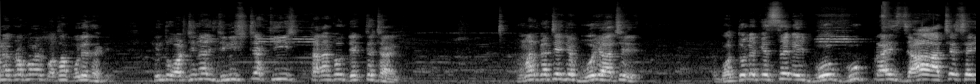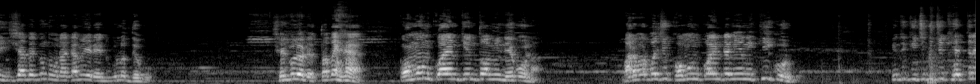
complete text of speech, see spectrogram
অনেক রকমের কথা বলে থাকে। কিন্তু অরিজিনাল জিনিসটা কি তারা কেউ দেখতে চায় না। আমার কাছে যে বই আছে ভদ্রলোক এসছেন, এই বুক প্রাইস যা আছে সেই হিসাবে কিন্তু ওনাকে আমি রেটগুলো দেবো। সেগুলো তবে হ্যাঁ কমন কয়েন কিন্তু আমি নেব না। বারবার বলছি কমন কয়েনটা নিয়ে আমি কি করব? কিন্তু কিছু কিছু ক্ষেত্রে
